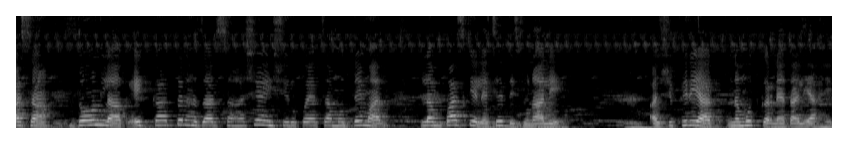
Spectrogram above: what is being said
असा दोन लाख एकाहत्तर हजार सहाशे ऐंशी रुपयाचा मुद्देमाल लंपास केल्याचे दिसून आले. अशी फिर्याद नमूद करण्यात आली आहे.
